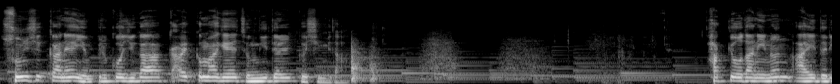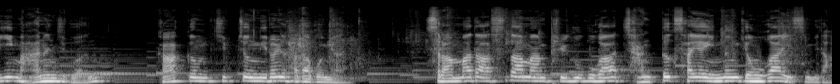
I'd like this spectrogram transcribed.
순식간에 연필꽂이가 깔끔하게 정리될 것입니다. 학교 다니는 아이들이 많은 집은 가끔 집 정리를 하다 보면 스람마다 쓰다만 필기구가 잔뜩 쌓여 있는 경우가 있습니다.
